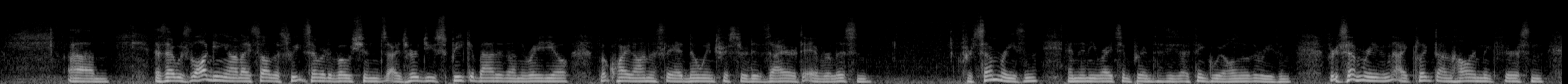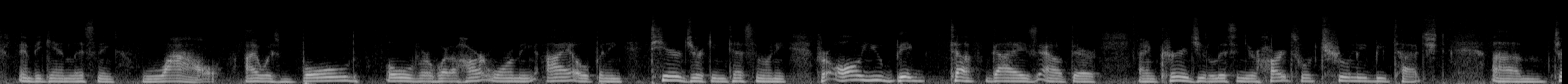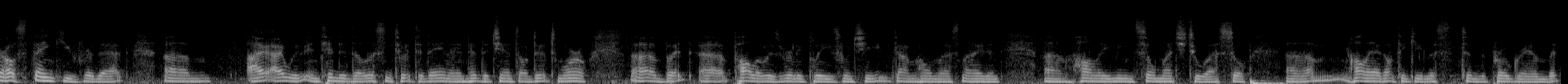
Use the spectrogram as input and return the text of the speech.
Um, as I was logging out, I saw the Sweet Summer Devotions. I'd heard you speak about it on the radio, but quite honestly, I had no interest or desire to ever listen for some reason, and then he writes in parentheses, I think we all know the reason. For some reason, I clicked on Holly McPherson and began listening. Wow. I was bowled over. What a heartwarming, eye-opening, tear-jerking testimony. For all you big, tough guys out there, I encourage you to listen. Your hearts will truly be touched. Um, Charles, thank you for that. Um, I, I, was intended to listen to it today, and I didn't have the chance. I'll do it tomorrow. Uh, but uh, Paula was really pleased when she got home last night, and uh, Holly means so much to us. So, um, Holly, I don't think you listened to the program, but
